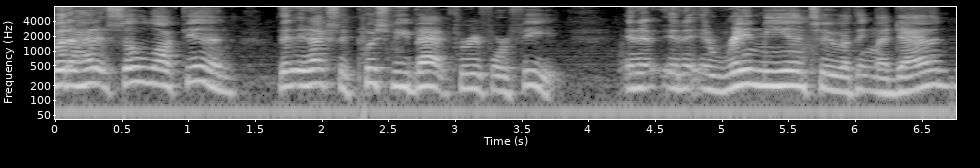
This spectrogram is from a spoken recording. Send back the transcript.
But I had it so locked in that it actually pushed me back three or four feet, and it and it, it ran me into I think my dad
